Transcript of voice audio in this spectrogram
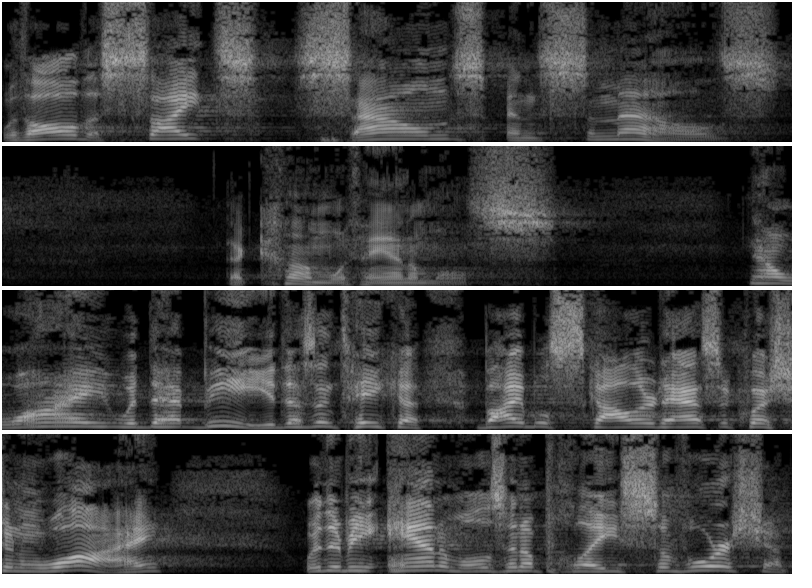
with all the sights, sounds, and smells that come with animals. Now, why would that be? It doesn't take a Bible scholar to ask the question, why would there be animals in a place of worship?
